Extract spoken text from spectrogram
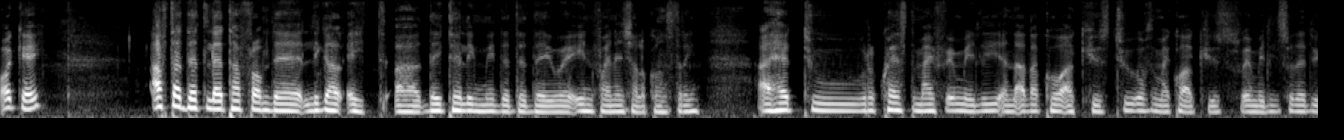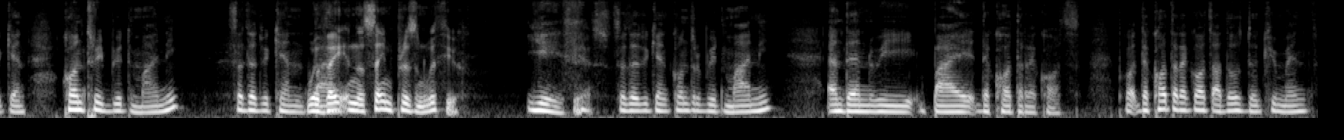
Okay. After that letter from the legal aid, uh, they telling me that, that they were in financial constraint, I had to request my family and other co-accused, two of my co-accused family, so that we can contribute money, so that we can. Were they in the same prison with you? Yes. Yes. So that we can contribute money, and then we buy the court records. Because the court records are those documents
